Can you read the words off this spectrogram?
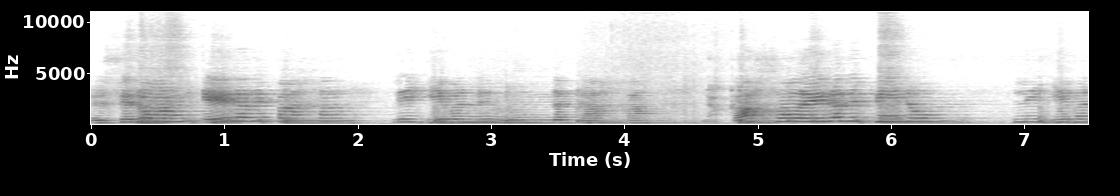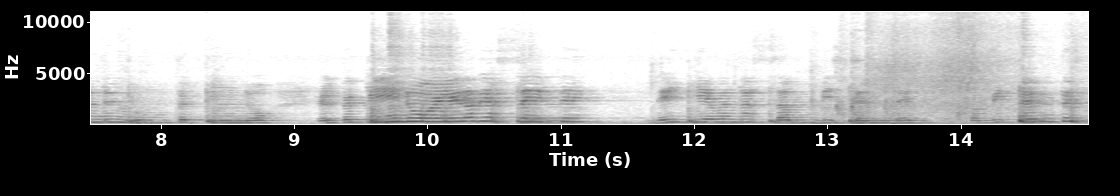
El cerón era de paja, le llevan en una caja. La caja era de pino, le llevan en un pepino. El pepino era de aceite, le llevan a San Vicente. San Vicente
